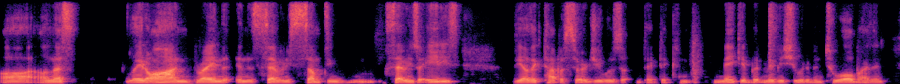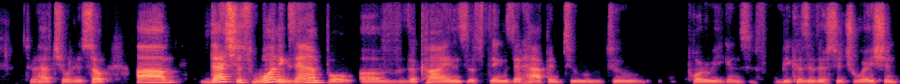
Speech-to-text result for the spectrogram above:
uh, unless later on, right in the, in the 70s, something 70s or 80s, the other type of surgery was that they can make it, but maybe she would have been too old by then to have children. So um, that's just one example of the kinds of things that happen to to Puerto Ricans because of their situation.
